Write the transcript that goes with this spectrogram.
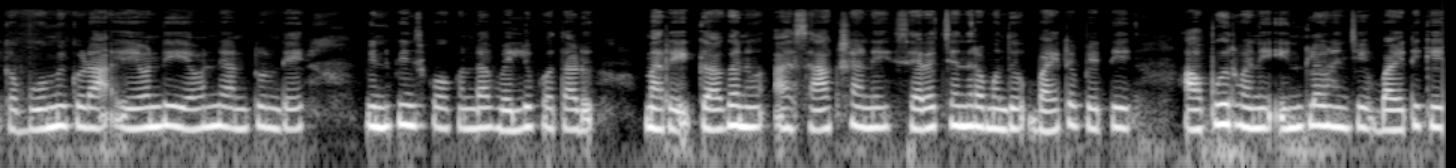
ఇక భూమి కూడా ఏమండి ఏమండి అంటుంటే వినిపించుకోకుండా వెళ్ళిపోతాడు. మరి గగను ఆ సాక్ష్యాన్ని శరత్చంద్ర ముందు బయటపెట్టి అపూర్వని ఇంట్లో నుంచి బయటికి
